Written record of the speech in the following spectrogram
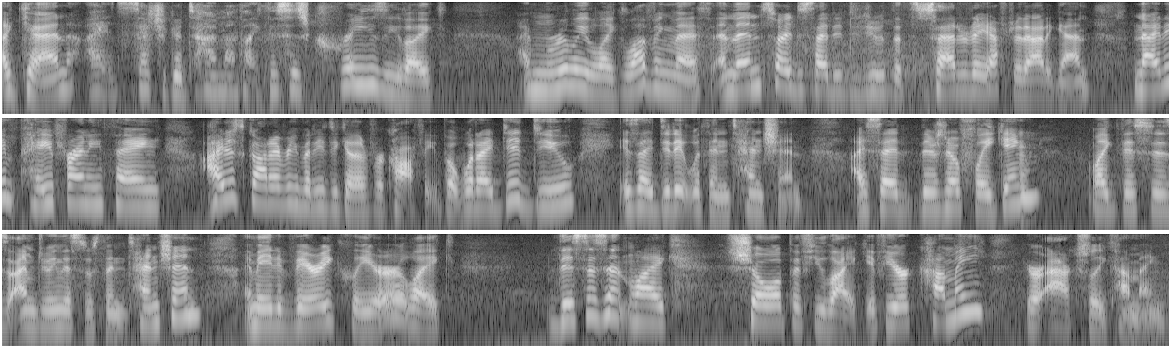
Again, I had such a good time. I'm like, this is crazy. Like, I'm really like loving this. And then so I decided to do the Saturday after that again. Now I didn't pay for anything. I just got everybody together for coffee. But what I did do is I did it with intention. I said there's no flaking. Like this is I'm doing this with intention. I made it very clear like this isn't like show up if you like. If you're coming, you're actually coming.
